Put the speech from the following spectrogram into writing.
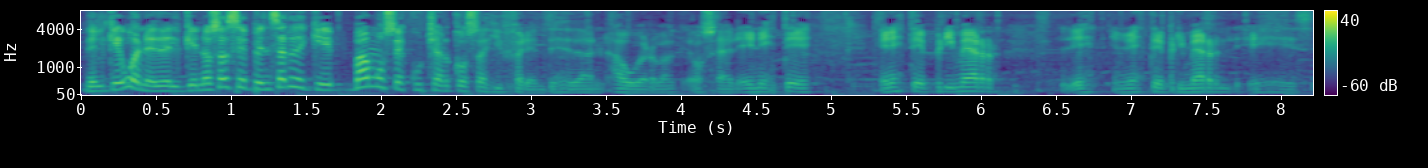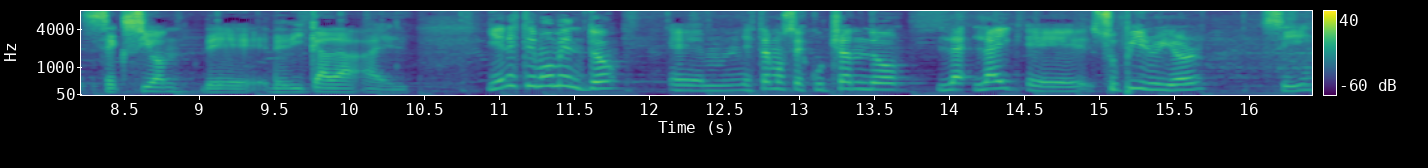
del que bueno, del que nos hace pensar de que vamos a escuchar cosas diferentes de Dan Auerbach, o sea, en este en este primer en este primer eh, sección dedicada a él. Y en este momento em, estamos escuchando Like eh, Superior, sí,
